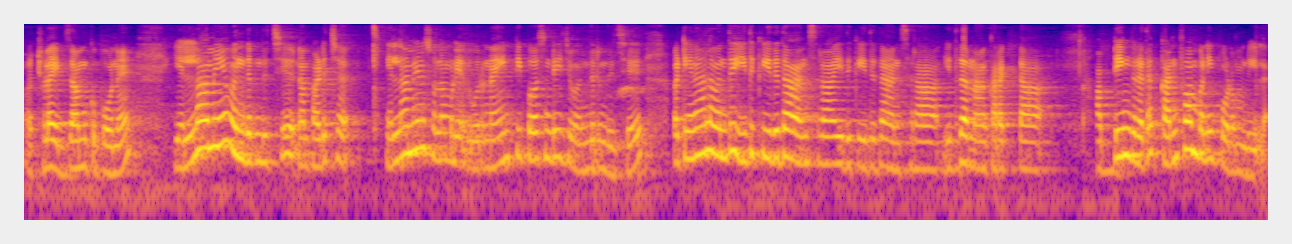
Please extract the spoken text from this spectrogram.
ஆக்சுவலாக எக்ஸாமுக்கு போனேன். எல்லாமே வந்துருந்துச்சு. நான் படித்த எல்லாமேனு சொல்ல முடியாது. ஒரு 90% பர்சன்டேஜ் வந்துருந்துச்சு. பட் என்னால் வந்து இதுக்கு இதுதான் ஆன்சரா இதுக்கு இதுதான் ஆன்சரா இதுதான் நான் கரெக்டாக அப்படிங்கிறத கன்ஃபார்ம் பண்ணி போட முடியல.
